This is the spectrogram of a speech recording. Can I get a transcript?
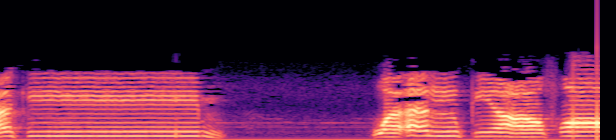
حكيم. وألق عصاك.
